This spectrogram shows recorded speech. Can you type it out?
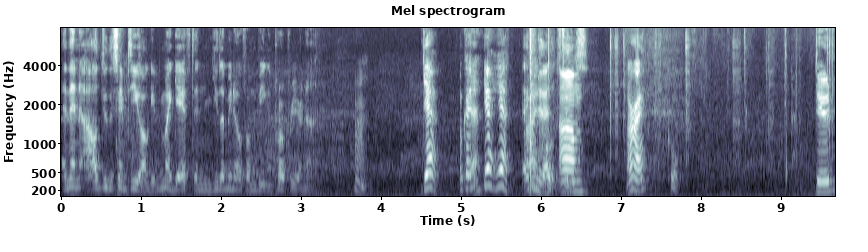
and then I'll do the same to you. I'll give you my gift, and you let me know if I'm being appropriate or not. Yeah. Okay. Yeah? Yeah. Yeah. I All can right, do cool. Um. do All right. Cool. dude.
